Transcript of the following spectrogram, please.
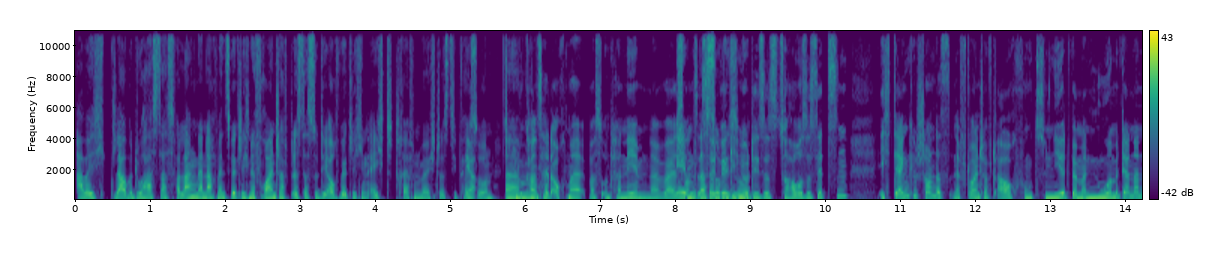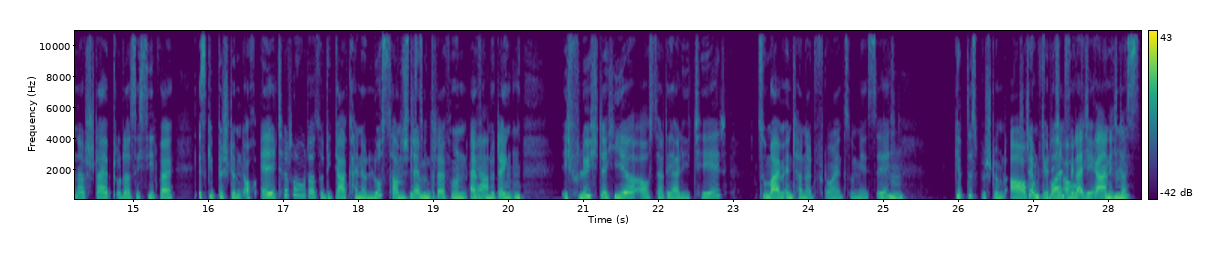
Aber ich glaube, du hast das Verlangen danach, wenn es wirklich eine Freundschaft ist, dass du die auch wirklich in echt treffen möchtest, die Person. Ja. Ähm, du kannst halt auch mal was unternehmen, ne? Weil eben, sonst ist halt sowieso. wirklich nur dieses Zuhause sitzen. Ich denke schon, dass eine Freundschaft auch funktioniert, wenn man nur miteinander schreibt oder sich sieht, weil es gibt bestimmt auch Ältere oder so, die gar keine Lust haben, Stimmt. sich zu treffen und einfach ja. nur denken, ich flüchte hier aus der Realität zu meinem Internetfreund so mäßig. Mhm gibt es bestimmt auch. Stimmt, die wollen vielleicht okay. gar nicht, mhm. dass,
